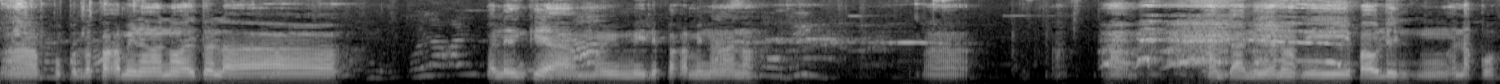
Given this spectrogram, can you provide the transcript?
Ah, pupunta pa kami ng ano idol, ah, palengke ah, mamimili pa kami ng ano, ah, ah, handa ni ano, ni Pauline, yung anak ko.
